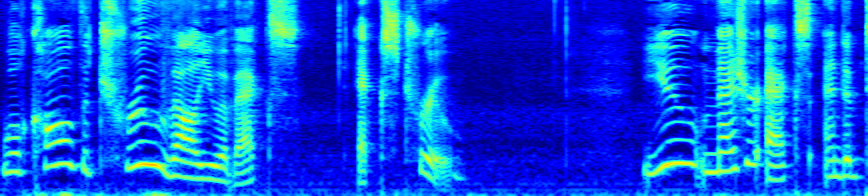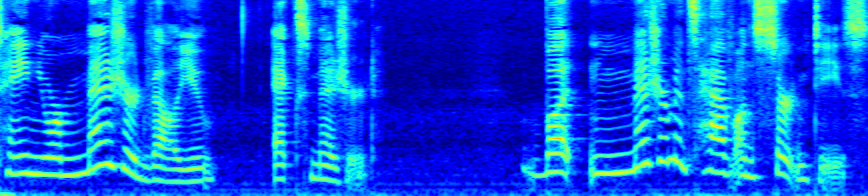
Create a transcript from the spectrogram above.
We'll call the true value of x, x true. You measure x and obtain your measured value, x measured. But measurements have uncertainties.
